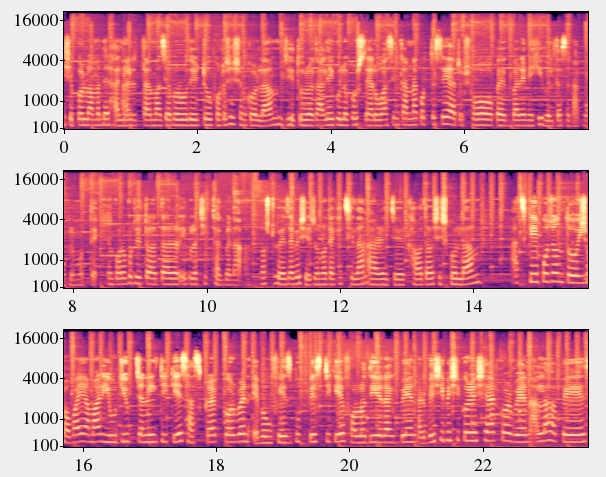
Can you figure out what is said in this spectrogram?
এসে পড়ল আমাদের হালি তার মাঝে আবার ওদের একটু ফটো সেশন করলাম। যেহেতু ওরা গালিগুলো করছে আর ওয়াসিন কান্না করতেছে আর সব একবারে মেখে ফেলতেছে নাক মুখের মধ্যে। পরবর্তীতে তার এগুলো ঠিক থাকবে না, নষ্ট হয়ে যাবে সেই জন্য দেখাচ্ছিলাম। আর এই যে খাওয়া দাওয়া শেষ করলাম। আজকে এই পর্যন্তই। সবাই আমার ইউটিউব চ্যানেলটিকে সাবস্ক্রাইব করবেন এবং ফেসবুক পেজটিকে ফলো দিয়ে রাখবেন। আর বেশি বেশি করে শেয়ার করবেন। আল্লাহ হাফেজ।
